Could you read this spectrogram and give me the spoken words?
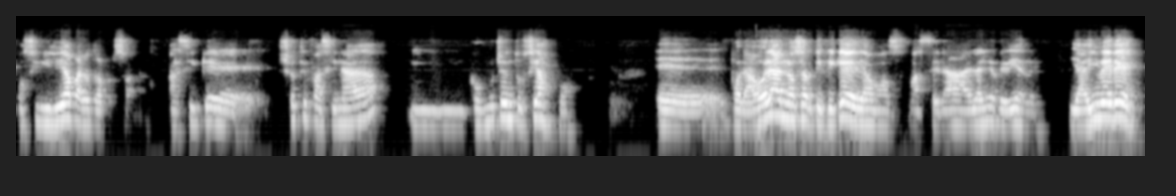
posibilidad para otra persona. Así que yo estoy fascinada y con mucho entusiasmo. Eh, por ahora no certifiqué, digamos, será el año que viene. Y ahí veré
